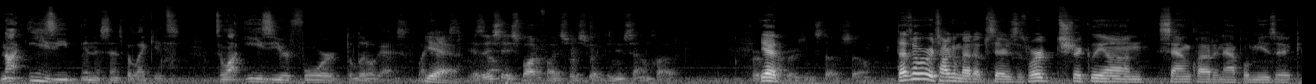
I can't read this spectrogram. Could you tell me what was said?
Not easy in a sense, but like it's it's a lot easier for the little guys. Like Yeah. us. Yeah, they say Spotify is supposed to be like the new SoundCloud for Yeah. rappers and stuff. So That's what we were talking about upstairs. Is we're strictly on SoundCloud and Apple Music,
